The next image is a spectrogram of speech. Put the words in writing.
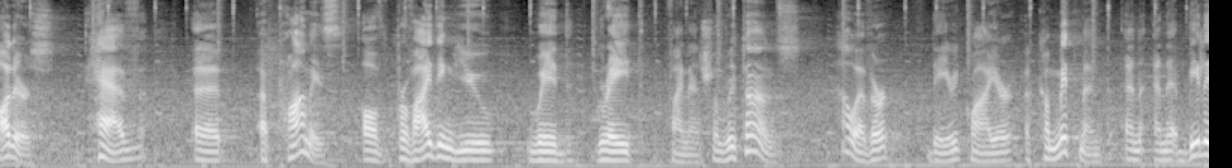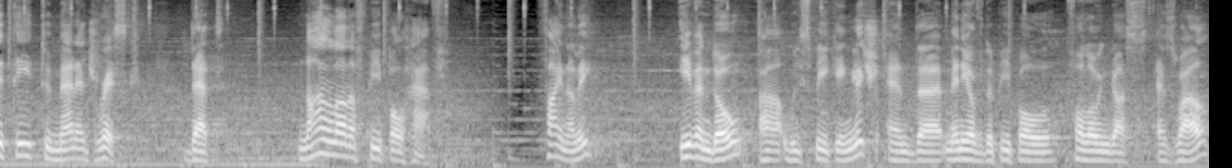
Others have a, a, promise of providing you with great financial returns. However, they require a commitment and an ability to manage risk that not a lot of people have. Finally, even though uh, we speak English and uh, many of the people following us as well,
